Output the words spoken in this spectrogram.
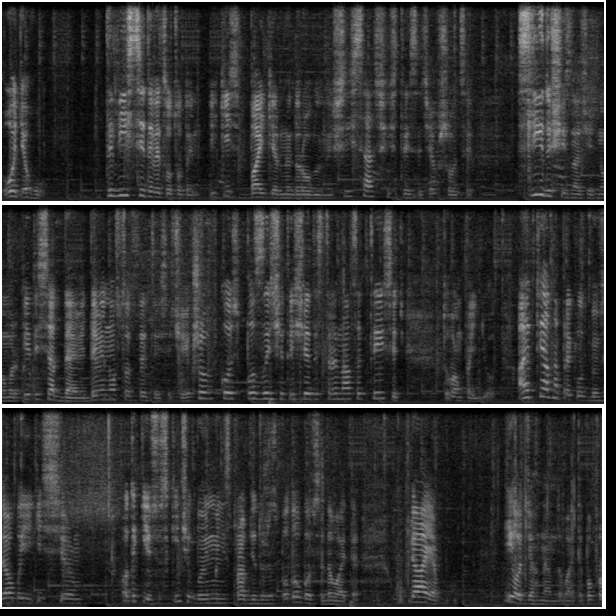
одягу 200 901. Якийсь байкер недороблений. 66 тисяч, я в шоці. Слідущий, значить, номер 59, 93 тисячі. Якщо ви в когось позичите ще десь 13 тисяч, то вам пойдет. А от я, наприклад, би взяв би якийсь е, отакий ось скінчик, бо він мені справді дуже сподобався. Давайте купляємо і одягнемо. Давайте попробуємо.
